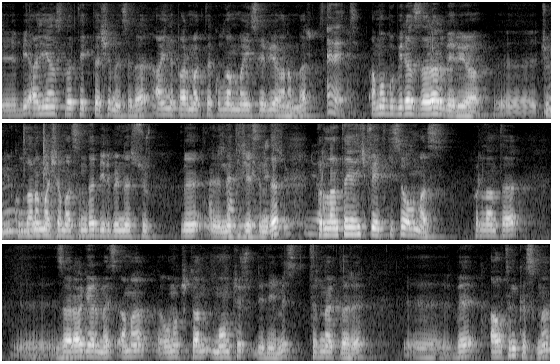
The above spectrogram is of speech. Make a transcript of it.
E, bir alyansla tek taşı mesela aynı parmakta kullanmayı seviyor hanımlar. Evet. Ama bu biraz zarar veriyor. E, çünkü kullanım aşamasında birbirine sürtme e, neticesinde sürtünüyor. pırlantaya hiçbir etkisi olmaz. Pırlanta e, zarar görmez ama onu tutan montür dediğimiz tırnakları e, ve altın kısmı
